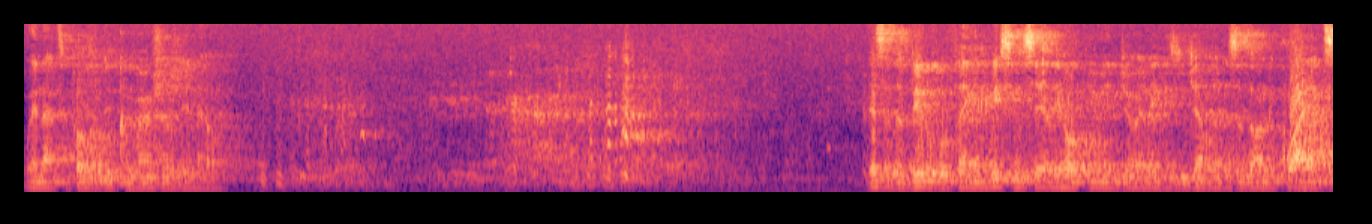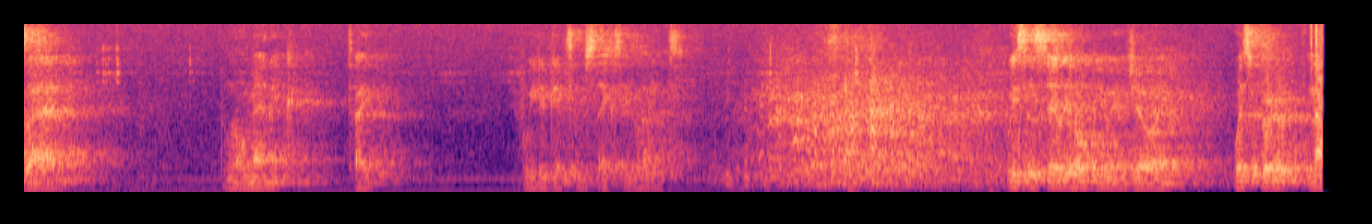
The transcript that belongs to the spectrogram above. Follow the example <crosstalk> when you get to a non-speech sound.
We're not supposed to do commercials, you know. This is a beautiful thing, and we sincerely hope you enjoy, ladies and gentlemen. This is on the quiet side, the romantic type. If we could get some sexy lights. we sincerely hope you enjoy. Whisper now.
